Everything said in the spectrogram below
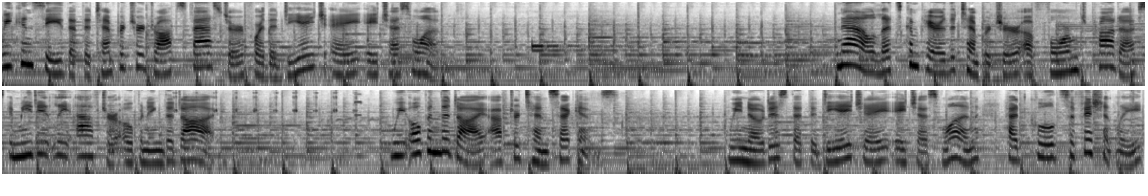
we can see that the temperature drops faster for the DHA HS1. Now let's compare the temperature of formed products immediately after opening the die. We open the die after 10 seconds. We noticed that the DHA HS1 had cooled sufficiently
